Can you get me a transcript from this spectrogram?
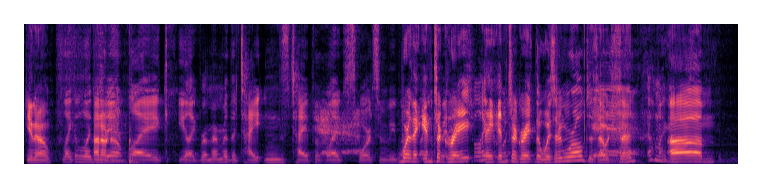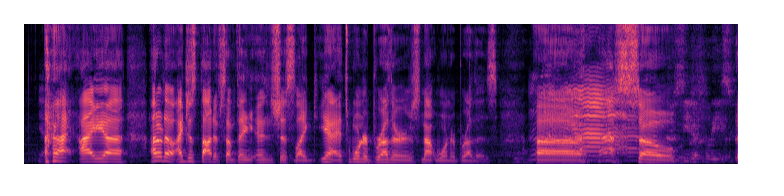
you know, Like a I don't know. like you like remember the Titans type of like sports movie, where they like integrate Like they integrate the Wizarding World. Is that what you're saying? Oh my God. Um, I I, uh, I don't know. I just thought of something, and it's just like, yeah, it's Warner Brothers, not Warner Brothers. Uh, so, You see the police.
